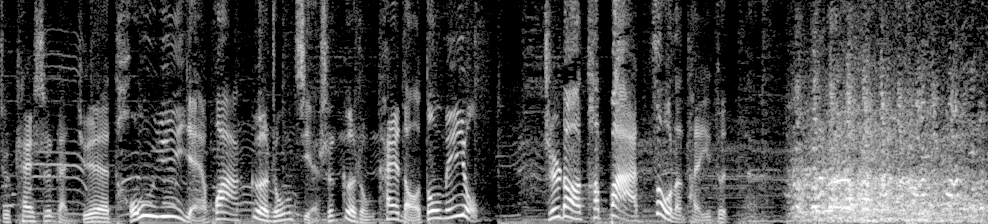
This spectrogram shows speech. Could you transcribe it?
就开始感觉头晕眼花，各种解释、各种开导都没用，直到他爸揍了他一顿。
